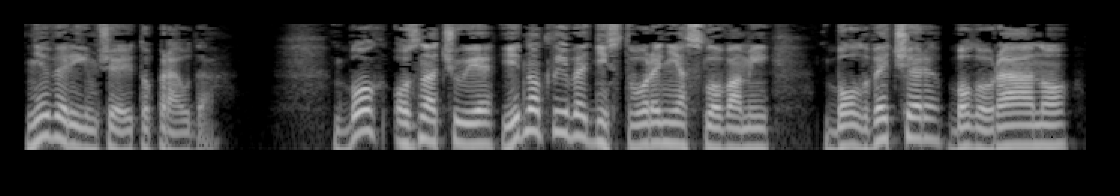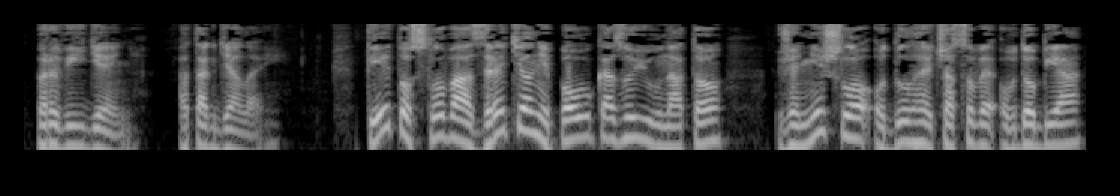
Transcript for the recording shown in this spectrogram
Neverím, že je to pravda. Boh označuje jednotlivé dni stvorenia slovami bol večer, bolo ráno, prvý deň a tak ďalej. Tieto slová zretelne poukazujú na to, že nešlo o dlhé časové obdobia,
